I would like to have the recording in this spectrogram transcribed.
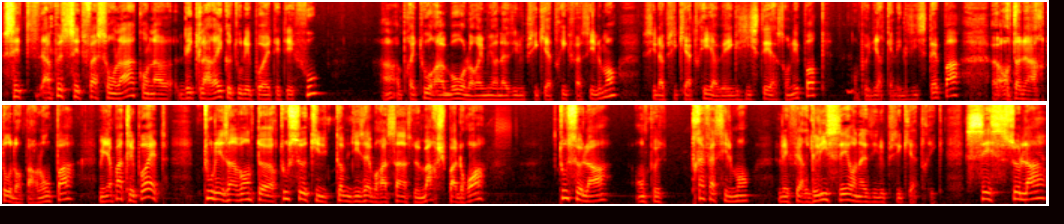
C'est un peu de cette façon-là qu'on a déclaré que tous les poètes étaient fous. Hein, après tout, Rimbaud, l'aurait mis en asile psychiatrique facilement si la psychiatrie avait existé à son époque. On peut dire qu'elle n'existait pas. Euh, Antonin Artaud, n'en parlons pas. Mais il n'y a pas que les poètes. Tous les inventeurs, tous ceux qui, comme disait Brassens, ne marchent pas droit, tout cela, on peut très facilement les faire glisser en asile psychiatrique. C'est cela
